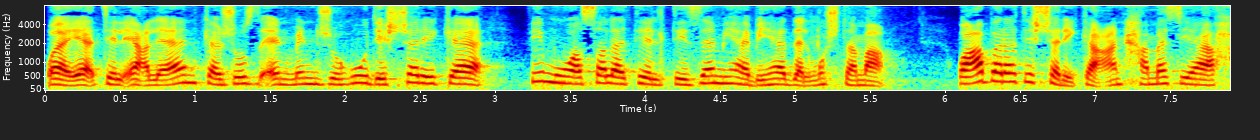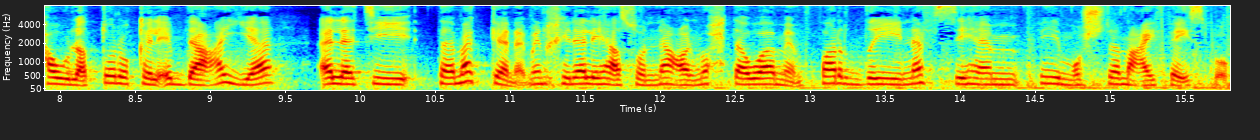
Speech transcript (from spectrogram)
ويأتي الإعلان كجزء من جهود الشركة في مواصلة التزامها بهذا المجتمع. وعبرت الشركة عن حماسها حول الطرق الإبداعية التي تمكن من خلالها صناع المحتوى من فرض نفسهم في مجتمع فيسبوك.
